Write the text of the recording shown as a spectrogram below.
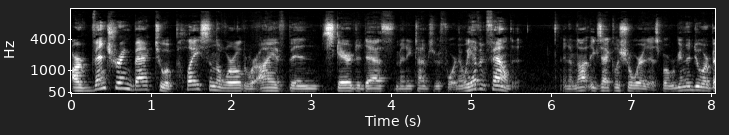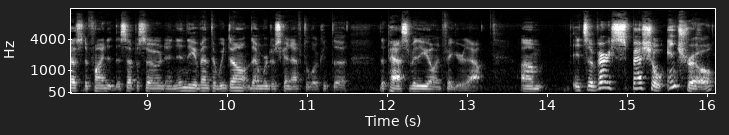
are venturing back to a place in the world where I have been scared to death many times before. Now, we haven't found it, and I'm not exactly sure where it is, but we're going to do our best to find it this episode, and in the event that we don't, then we're just going to have to look at the, the past video and figure it out. Um, it's a very special intro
